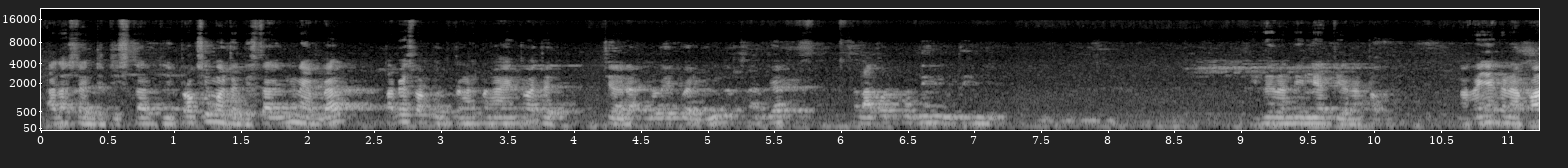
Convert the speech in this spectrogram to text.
atas dan di distal di proksimal dan distal ini nempel tapi pas waktu di tengah-tengah itu ada jarak melebar gitu terus ada selaput putih-putih ini itu nanti lihat di anatomi makanya kenapa?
